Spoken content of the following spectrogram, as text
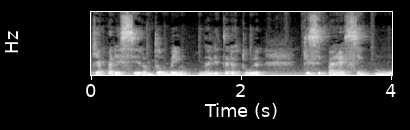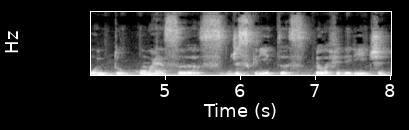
que apareceram também na literatura que se parecem muito com essas descritas pela Federici,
